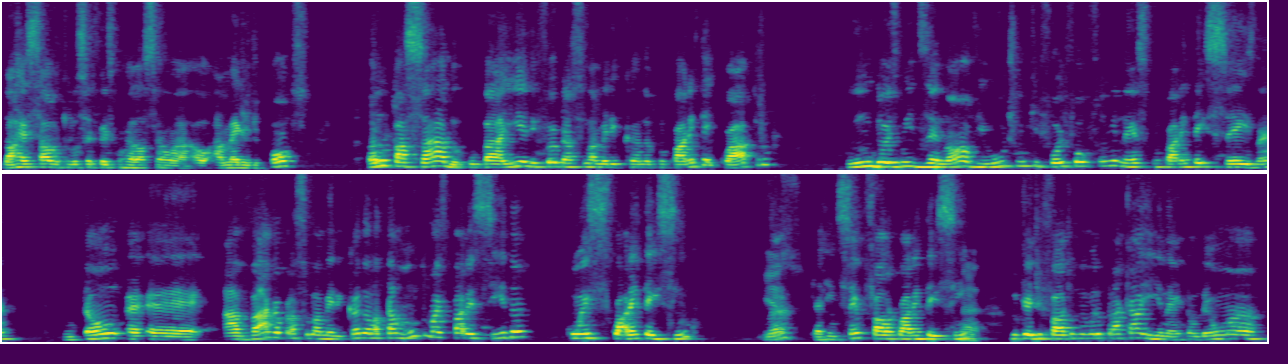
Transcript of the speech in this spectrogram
da ressalva que você fez com relação à média de pontos, Ano passado, o Bahia ele foi para a Sul-Americana com 44, e em 2019, o último que foi foi o Fluminense, com 46, né? Então, é, é, a vaga para a Sul-Americana ela está muito mais parecida com esses 45, né? Isso. né? Que a gente sempre fala 45, é. do que de fato o número para cair, né? Então deu uma,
